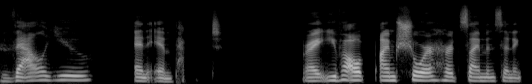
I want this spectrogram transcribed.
value and impact right? You've all, I'm sure, heard Simon Sinek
